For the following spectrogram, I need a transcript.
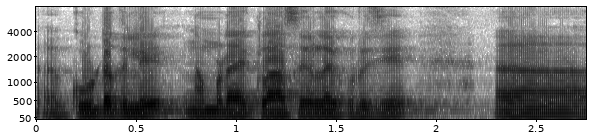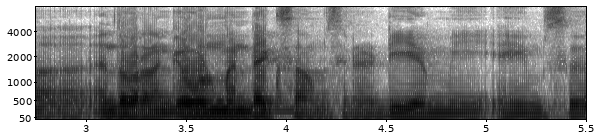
കൂട്ടത്തിൽ നമ്മുടെ ക്ലാസ്സുകളെക്കുറിച്ച് എന്താ പറയുക ഗവൺമെന്റ് എക്സാംസിന് ഡി എം ഇ എയിംസ്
